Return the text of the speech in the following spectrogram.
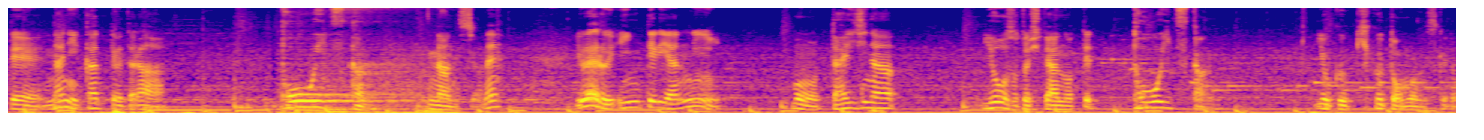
て何かって言ったら統一感なんですよね。いわゆるインテリアにもう大事な要素としてあるのって統一感。よく聞くと思うんですけど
